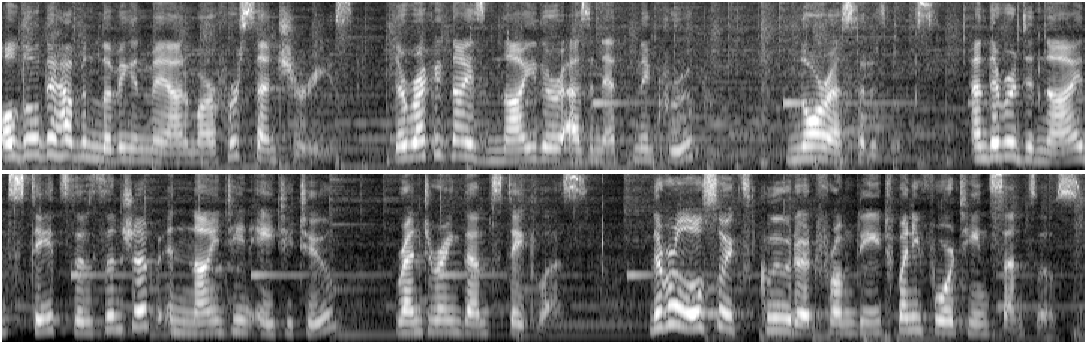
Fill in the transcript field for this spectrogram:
Although they have been living in Myanmar for centuries, they're recognized neither as an ethnic group nor as citizens, and they were denied state citizenship in 1982, rendering them stateless. They were also excluded from the 2014 census.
